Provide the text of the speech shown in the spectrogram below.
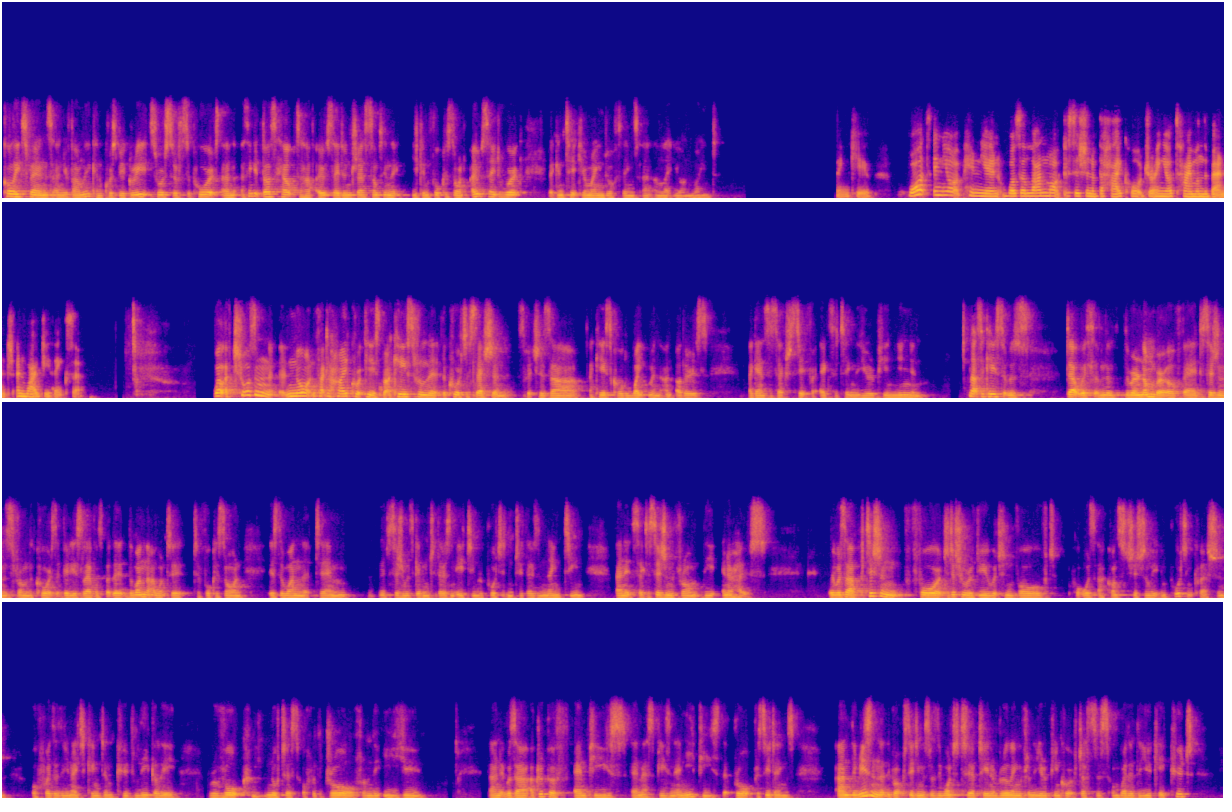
Colleagues, friends, and your family can, of course, be a great source of support. And I think it does help to have outside interest, something that you can focus on outside of work that can take your mind off things and, and let you unwind. Thank you. What, in your opinion, was a landmark decision of the High Court during your time on the bench, and why do you think so? Well, I've chosen not, in fact, a High Court case, but a case from the, the Court of Session, which is a, a case called Wightman and others against the Secretary of State for exiting the European Union. That's a case that was dealt with, and there were a number of uh, decisions from the courts at various levels, but the, the one that I want to, to focus on is the one that um, the decision was given in 2018, reported in 2019, and it's a decision from the Inner House. There was a petition for judicial review which involved what was a constitutionally important question of whether the United Kingdom could legally revoke notice of withdrawal from the EU. And it was a, a group of MPs, MSPs, and MEPs that brought proceedings and the reason that they brought proceedings was they wanted to obtain a ruling from the European Court of Justice on whether the UK could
